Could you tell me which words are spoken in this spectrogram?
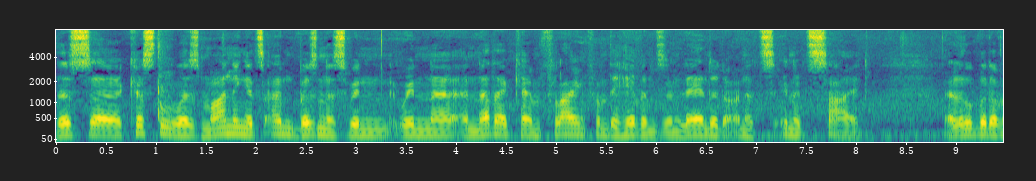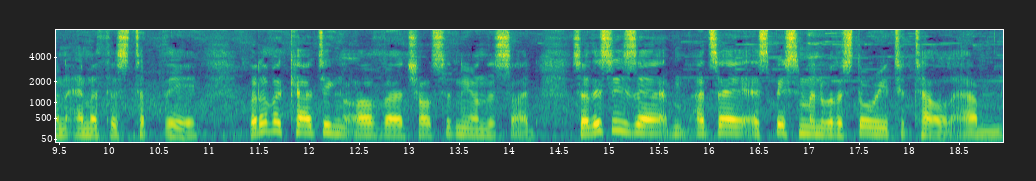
this uh, crystal was minding its own business when when uh, another came flying from the heavens and landed on its in its side. A little bit of an amethyst tip there, bit of a coating of uh, chalcedony on the side. So this is, I'd say, a specimen with a story to tell. Um,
